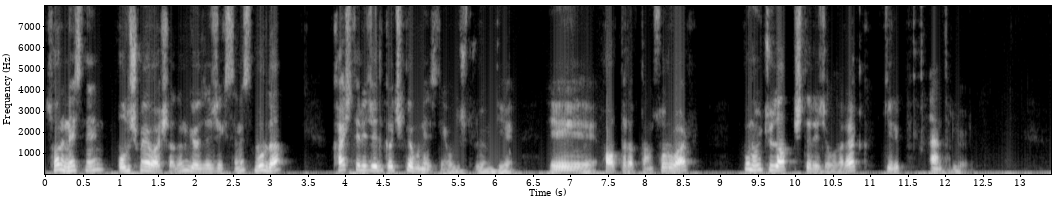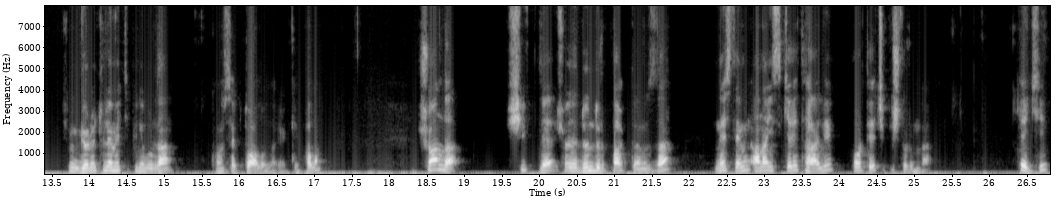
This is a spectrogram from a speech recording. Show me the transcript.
Sonra nesnenin oluşmaya başladığını gözleyeceksiniz. Burada kaç derecelik açıyla bu nesneyi oluşturuyorum diye e, alt taraftan soru var. Bunu 360 derece olarak girip enterlıyorum. Şimdi görüntüleme tipini buradan konseptual olarak yapalım. Şu anda shift ile şöyle döndürüp baktığımızda nesnemin ana iskelet hali ortaya çıkmış durumda. Peki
